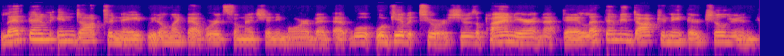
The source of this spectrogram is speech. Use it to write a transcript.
Let them indoctrinate. We don't like that word so much anymore, but that we'll, we'll give it to her. She was a pioneer in that day. Let them indoctrinate their children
